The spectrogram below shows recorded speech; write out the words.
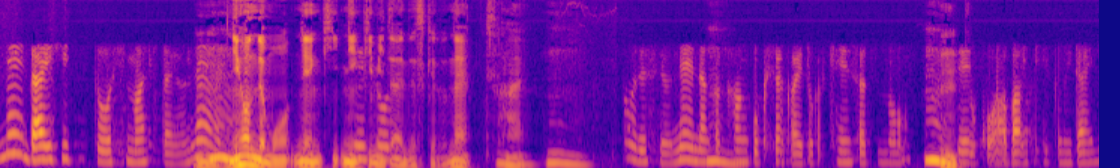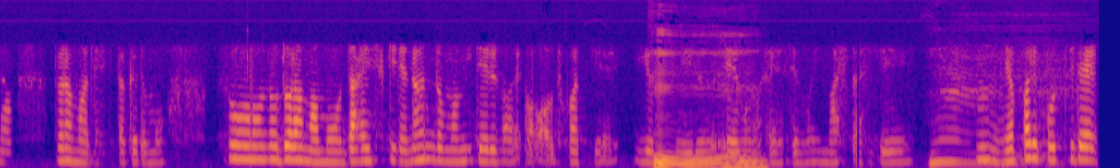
ね、大ヒットしましたよね。うん、日本でも人気人気みたいですけどね。はい。うん。そうですよね、なんか韓国社会とか検察の不正をこう暴いていくみたいなドラマでしたけども、そのドラマも大好きで何度も見てるのよとかって言っている英語の先生もいましたし、うん、うん、やっぱりこっちで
